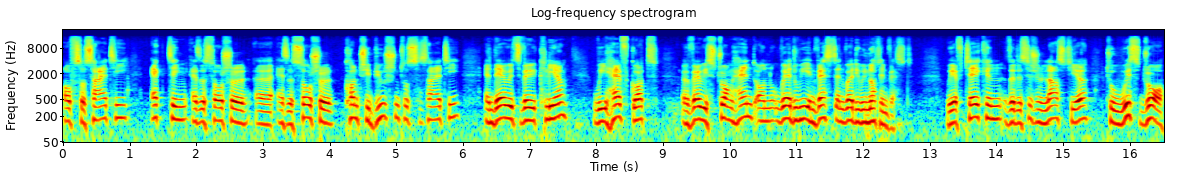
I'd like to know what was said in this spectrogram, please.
of society acting as a social, uh, as a social contribution to society. And there it's very clear we have got a very strong hand on where do we invest and where do we not invest. We have taken the decision last year to withdraw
